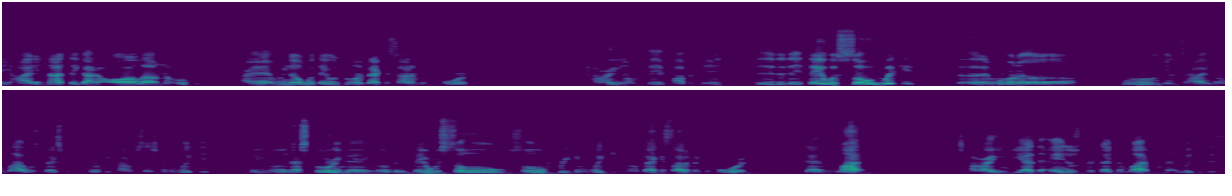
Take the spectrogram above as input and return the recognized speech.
They hide it not. They got it all out in the open. All right? And we know what they was doing back in Sodom and Gomorrah. All right, you know, men popping men. They, they, they were so wicked, uh, and we're gonna uh, uh we'll get into how you know Lot was vexed with the filthy conversation of the wicked. But you know, in that story, man, you know, they, they were so so freaking wicked. You know, back in Sodom and Gomorrah, that Lot all right, and he had the angels protecting Lot from that wickedness,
